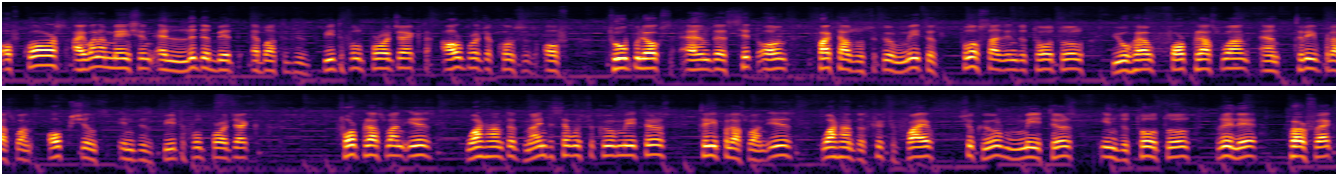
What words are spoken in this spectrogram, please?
Of course, I want to mention a little bit about this beautiful project. Our project consists of two blocks and uh, sit on 5,000 square meters plus size in the total. You have 4 plus 1 and 3 plus 1 options in this beautiful project. 4 plus 1 is 197 square meters, 3 plus 1 is 155 square meters in the total, really perfect.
